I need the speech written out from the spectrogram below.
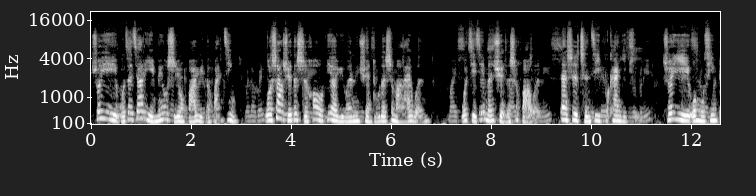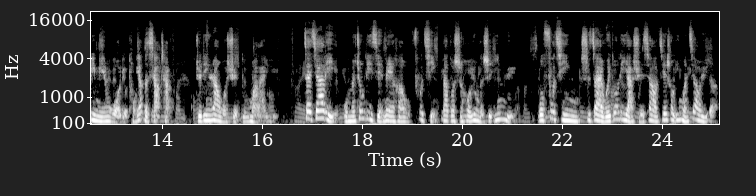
所以我在家里没有使用华语的环境。我上学的时候，第二语文选读的是马来文，我姐姐们选的是华文，但是成绩不堪一提。所以，我母亲避免我有同样的下场，决定让我选读马来语。在家里，我们兄弟姐妹和父亲大多时候用的是英语。我父亲是在维多利亚学校接受英文教育的。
